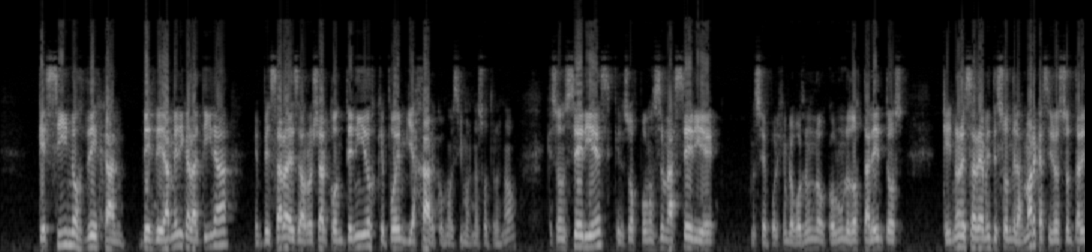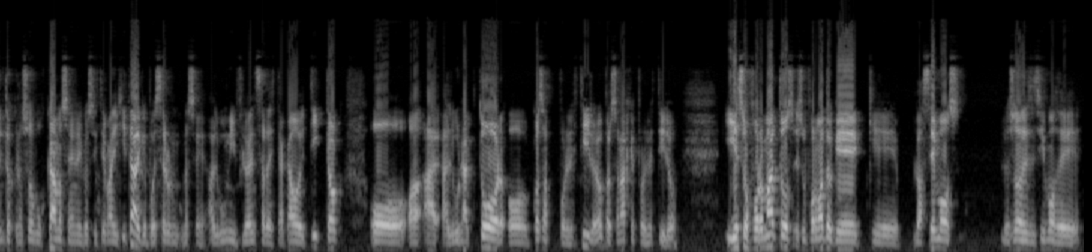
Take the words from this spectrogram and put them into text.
que sí nos dejan desde América Latina empezar a desarrollar contenidos que pueden viajar, como decimos nosotros, ¿no? Que son series, que nosotros podemos hacer una serie, no sé, por ejemplo, con uno, con uno o dos talentos que no necesariamente son de las marcas, sino son talentos que nosotros buscamos en el ecosistema digital, que puede ser, no sé, algún influencer destacado de TikTok o algún actor o cosas por el estilo, ¿no? Personajes por el estilo. Y esos formatos, es un formato que, que lo hacemos, nosotros decimos de,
